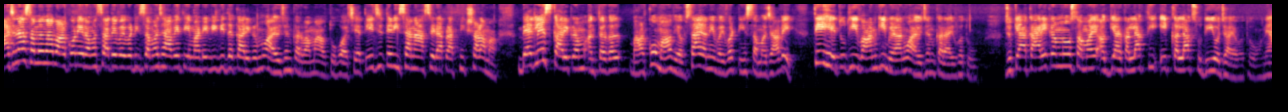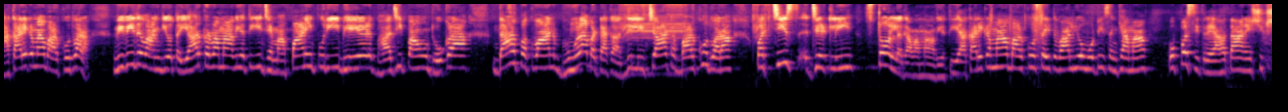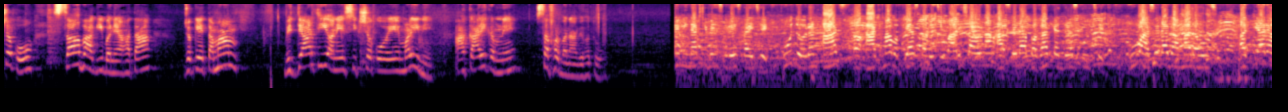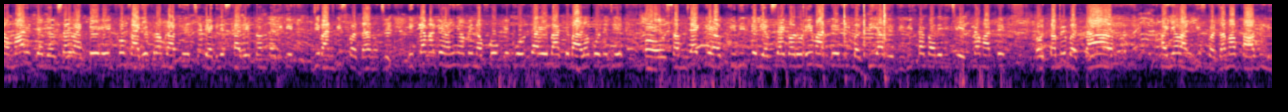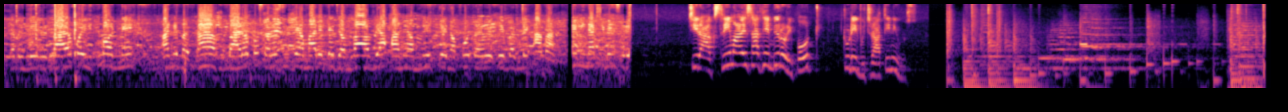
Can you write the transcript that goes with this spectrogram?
આજના સમયમાં બાળકોને રમત સાથે વહીવટી સમજ આવે તે માટે વિવિધ કાર્યક્રમનું આયોજન કરવામાં આવતું હોય છે. તે જ રીતે ડીસાના આસેડા પ્રાથમિક શાળામાં બેગલેસ કાર્યક્રમ અંતર્ગત બાળકોમાં વ્યવસાય અને વહીવટની સમજ આવે તે હેતુથી વાનગી મેળાનું આયોજન કરાયું હતું. જો કે આ કાર્યક્રમનો સમય અગિયાર કલાકથી એક કલાક સુધી યોજાયો હતો અને આ કાર્યક્રમમાં બાળકો દ્વારા વિવિધ વાનગીઓ તૈયાર કરવામાં આવી હતી, જેમાં પાણીપુરી, ભેળ, ભાજી પાઉં, ઢોકળા, દાળ પકવાન, ભૂંગળા બટાકા, દિલ્હી ચાટ બાળકો દ્વારા પચીસ જેટલી સ્ટોલ લગાવવામાં આવી હતી. આ કાર્યક્રમમાં બાળકો સહિત વાલીઓ મોટી સંખ્યામાં ઉપસ્થિત રહ્યા હતા અને શિક્ષકો સહભાગી બન્યા હતા. જો કે તમામ વિદ્યાર્થી અને શિક્ષકોએ મળીને આ કાર્યક્રમને સફળ બનાવ્યો હતો. મીનાક્ષીબેન સુરેશભાઈ છે. હું ધોરણ આઠ આઠમાં અભ્યાસ કરું છું. મારી શાળાનું નામ આસેડા પગાર કેન્દ્ર સ્કૂલ છે. હું આસેડા ગામમાં રહું છું. અત્યારે અમારે ત્યાં વ્યવસાય માટે એક કાર્યક્રમ રાખેલ છે, બેગલેસ કાર્યક્રમ તરીકે, જે વાનગી સ્પર્ધાનો છે. એટલા માટે અહીં અમે નફો કે ખોટ થાય એ માટે બાળકોને જે સમજાય કે કેવી રીતે વ્યવસાય કરો એ માટેની બધી આ વિવિધતા કરેલી છે. એટલા માટે તમે બધા અહીંયા વાનગી સ્પર્ધામાં ભાગ લીધા. બાળકોએ લીધો અને અને બધા બાળકો સરસ રીતે અમારે ત્યાં જમવા આવ્યા અને અમને જે નફો થયો તે બદલે આભાર. મીનાક્ષીબેન ચિરાગ શ્રીમાળી સાથે bureau report today Gujarati news.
